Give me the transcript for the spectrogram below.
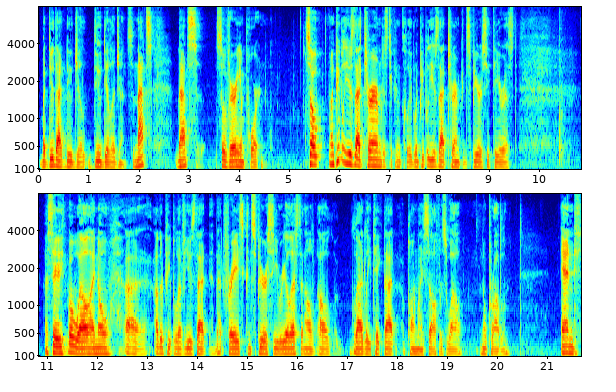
but do that due, due diligence. And that's, that's so very important. So when people use that term, just to conclude, when people use that term conspiracy theorist, I say, well, well, I know uh, other people have used that that phrase conspiracy realist, and I'll I'll gladly take that upon myself as well, no problem. And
